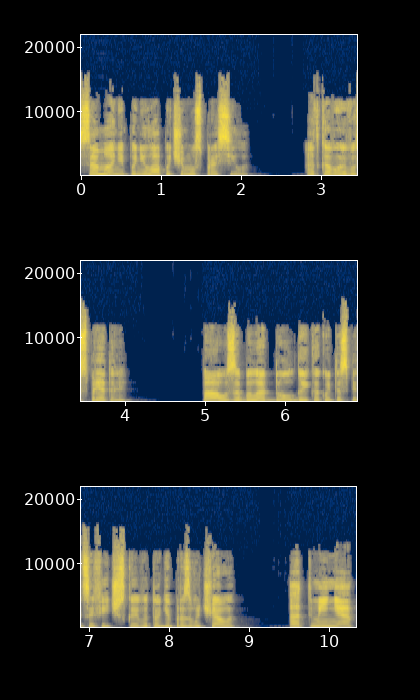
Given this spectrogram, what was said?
сама не поняла, почему спросила. От кого его спрятали? Пауза была долгой и какой-то специфической, в итоге прозвучала. «От меня».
